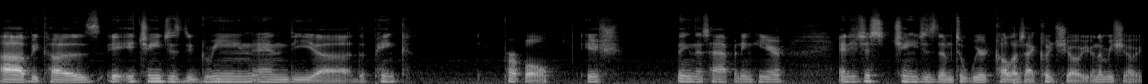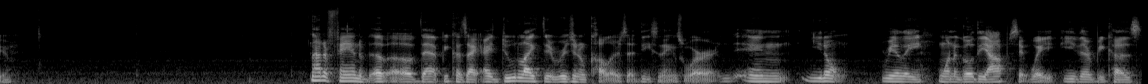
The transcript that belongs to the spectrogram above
uh, because it, it, changes the green and the uh, the pink purple ish thing that's happening here and it just changes them to weird colors. I could show you. Let me show you. Not a fan of, of, of that because I, I do like the original colors that these things were. And you don't really want to go the opposite way either because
